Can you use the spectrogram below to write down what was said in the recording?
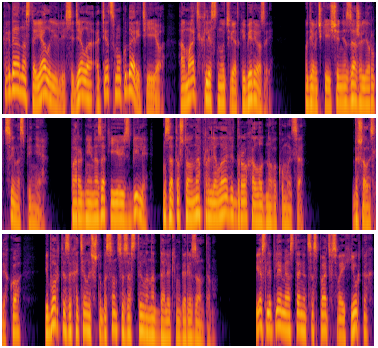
Когда она стояла или сидела, отец мог ударить ее, а мать хлестнуть веткой березы. У девочки еще не зажили рубцы на спине. Пару дней назад ее избили за то, что она пролила ведро холодного кумыса. Дышалось легко, и Борте захотелось, чтобы солнце застыло над далеким горизонтом. Если племя останется спать в своих юртах,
